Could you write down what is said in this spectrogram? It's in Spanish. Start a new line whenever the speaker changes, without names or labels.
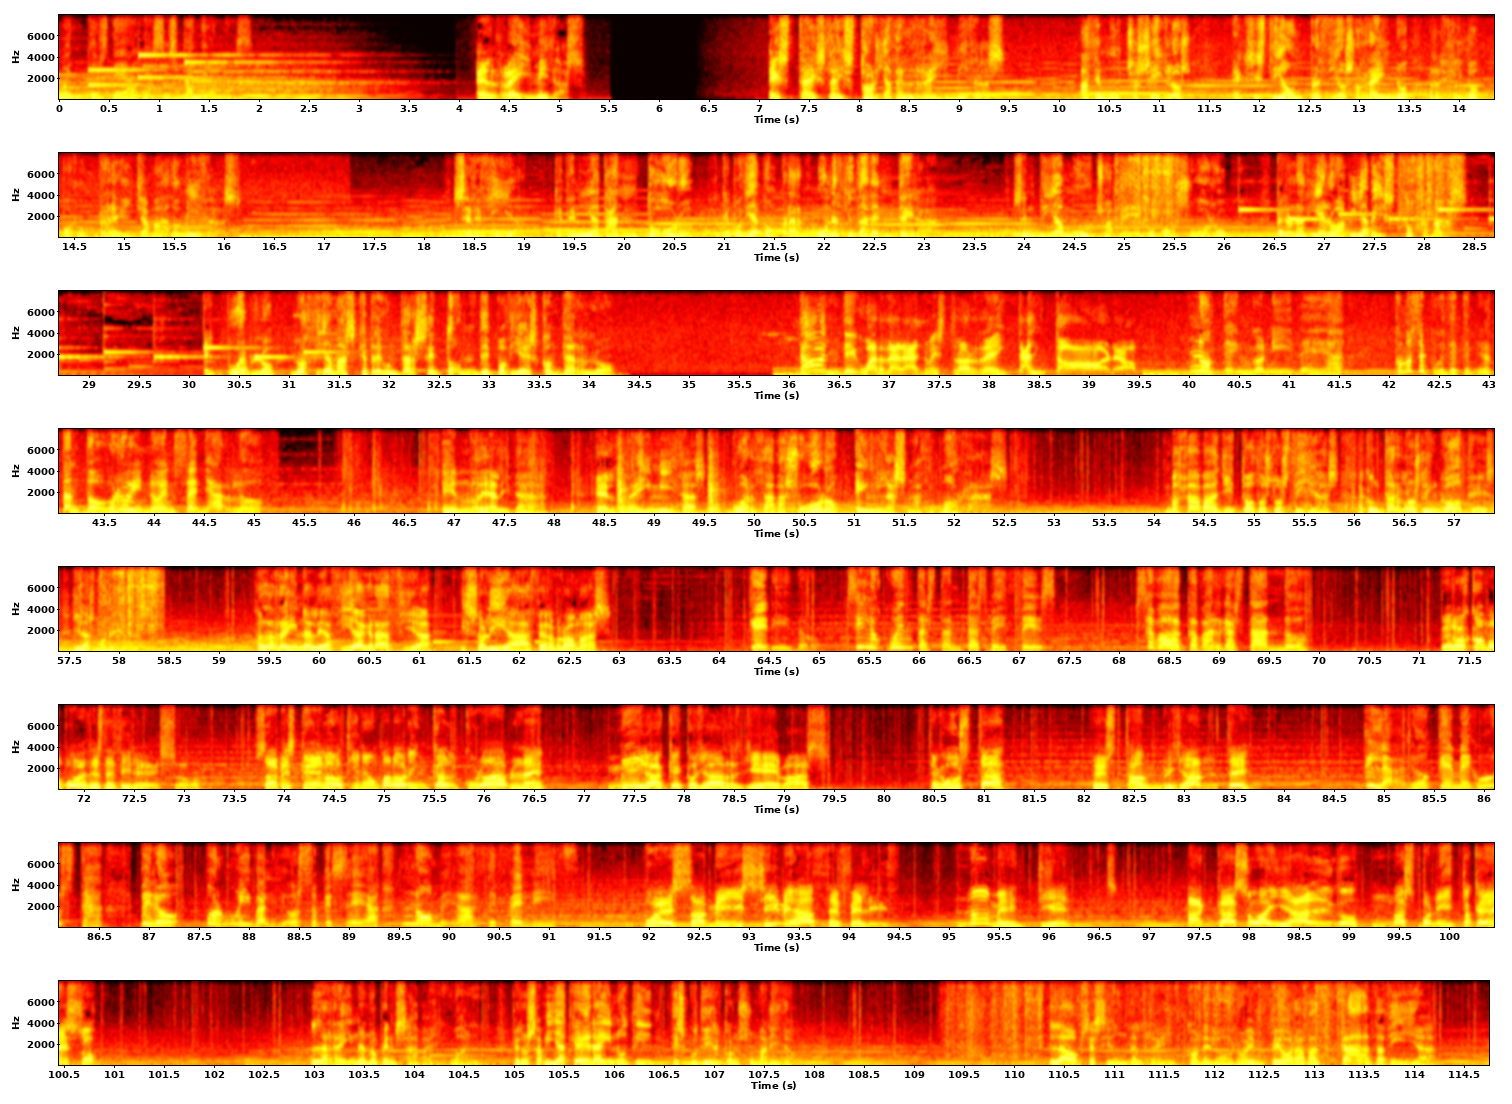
Cuentos de hadas españoles.
El rey Midas. Esta es la historia del rey Midas. Hace muchos siglos existía un precioso reino regido por un rey llamado Midas. Se decía que tenía tanto oro que podía comprar una ciudad entera. Sentía mucho apego por su oro, pero nadie lo había visto jamás. El pueblo no hacía más que preguntarse dónde podía esconderlo.
¿Dónde guardará nuestro rey tanto oro?
No tengo ni idea. ¿Cómo se puede tener tanto oro y no enseñarlo?
En realidad, el rey Midas guardaba su oro en las mazmorras. Bajaba allí todos los días a contar los lingotes y las monedas. A la reina le hacía gracia y solía hacer bromas.
Querido, si lo cuentas tantas veces, se va a acabar gastando.
¿Pero cómo puedes decir eso? ¿Sabes que el oro tiene un valor incalculable? Mira qué collar llevas. ¿Te gusta? Es tan brillante.
Claro que me gusta, pero por muy valioso que sea, no me hace feliz.
Pues a mí sí me hace feliz. No me entiendes. ¿Acaso hay algo más bonito que eso?
La reina no pensaba igual, pero sabía que era inútil discutir con su marido. La obsesión del rey con el oro empeoraba cada día.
